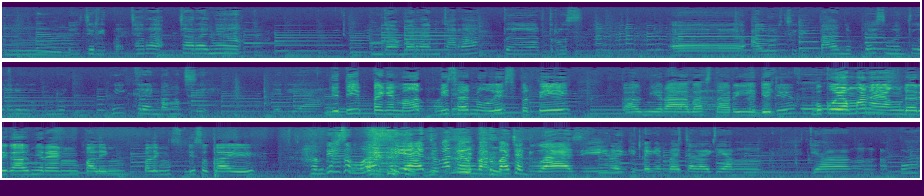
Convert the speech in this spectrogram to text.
Hmm. Kayak cerita cara caranya penggambaran karakter terus eh, alur ceritanya pokoknya semua itu aduh menurut ini keren banget sih jadi ya Jadi pengen banget Model. bisa nulis seperti Kak Almira Iya, Bastari. Jadi ke- buku yang mana yang dari Kak Almira yang paling paling disukai? hampir semua sih ya cuman yang baru baca dua sih lagi pengen baca lagi yang yang apa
